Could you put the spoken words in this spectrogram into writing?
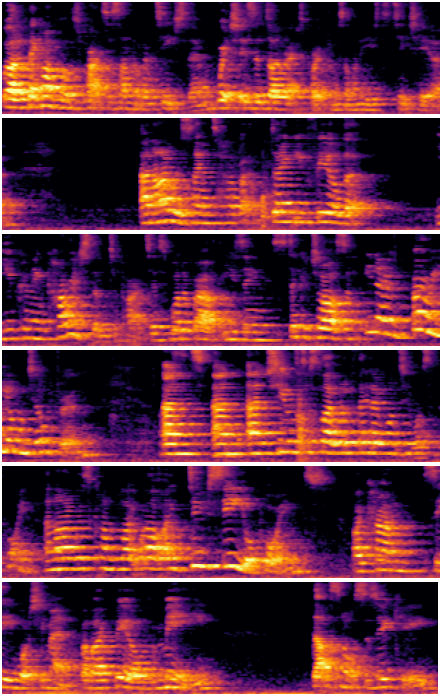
well, if they can't bother to practice, I'm not going to teach them, which is a direct quote from someone who used to teach here. And I was saying to her, but don't you feel that you can encourage them to practice? What about using sticker charts and you know, very young children? And and and she was just like, well, if they don't want to, what's the point? And I was kind of like, well, I do see your point. I can see what she meant, but I feel for me, that's not Suzuki.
